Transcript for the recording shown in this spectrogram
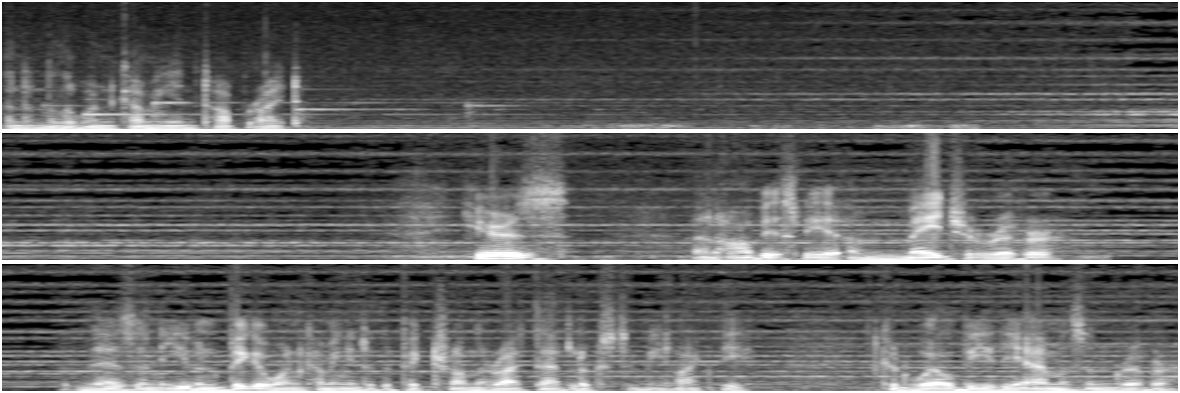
And another one coming in top right. Here's an obviously a major river. There's an even bigger one coming into the picture on the right. That looks to me like the it could well be the Amazon River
